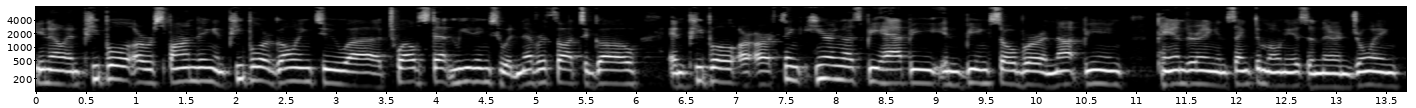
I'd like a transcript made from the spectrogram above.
you know, and people are responding, and people are going to uh, twelve-step meetings who had never thought to go, and people are, are think hearing us be happy in being sober and not being pandering and sanctimonious, and they're enjoying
